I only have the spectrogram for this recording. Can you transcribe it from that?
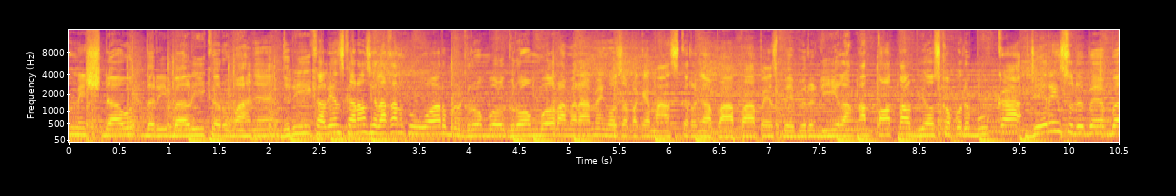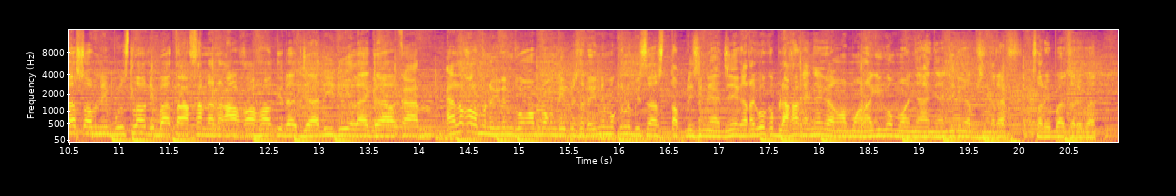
Mish Daud dari Bali ke rumahnya. Jadi kalian sekarang silakan keluar bergerombol-gerombol rame-rame nggak usah pakai masker nggak apa-apa PSBB udah dihilangkan total bioskop udah buka, jaring sudah bebas, omnibus law dibatalkan dan alkohol tidak jadi dilegalkan. Eh lo kalau mau dengerin gue ngomong di episode ini mungkin lo bisa stop di sini aja karena gue ke belakang kayaknya nggak ngomong lagi, gue mau nyanyi aja jadi nggak bisa nge-ref. Sorry banget, sorry banget.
